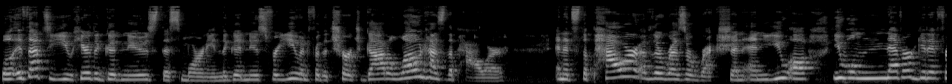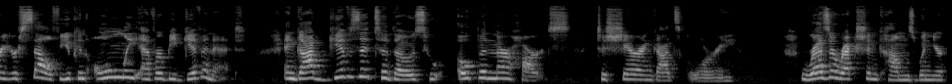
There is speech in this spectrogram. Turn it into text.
Well, if that's you, hear the good news this morning. The good news for you and for the church. God alone has the power. And it's the power of the resurrection, and you all you will never get it for yourself. You can only ever be given it. And God gives it to those who open their hearts to share in God's glory. Resurrection comes when you're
